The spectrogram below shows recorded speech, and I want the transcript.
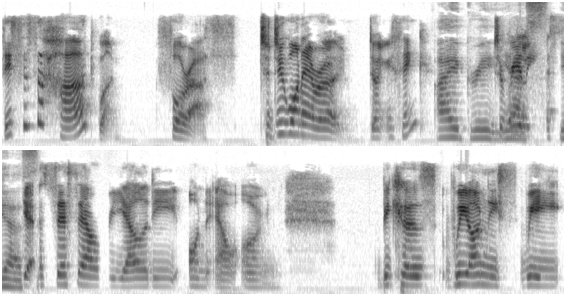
this is a hard one for us to do on our own, don't you think? I agree. To yes. really ass- yes. yeah, assess our reality on our own, because we only we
